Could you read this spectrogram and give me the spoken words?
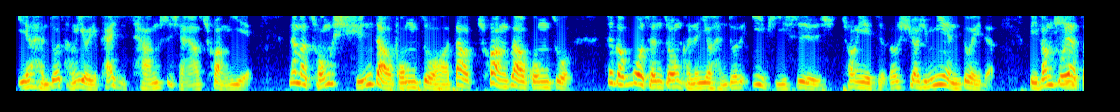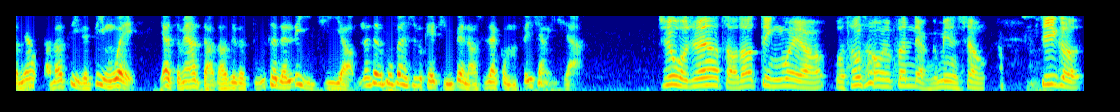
也很多朋友也开始尝试想要创业。那么从寻找工作哈到创造工作。这个过程中可能有很多的议题是创业者都需要去面对的，比方说要怎么样找到自己的定位，要怎么样找到这个独特的利基啊？那这个部分是不是可以请贝老师再跟我们分享一下？其实我觉得要找到定位啊，我通常会分两个面向，第一个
